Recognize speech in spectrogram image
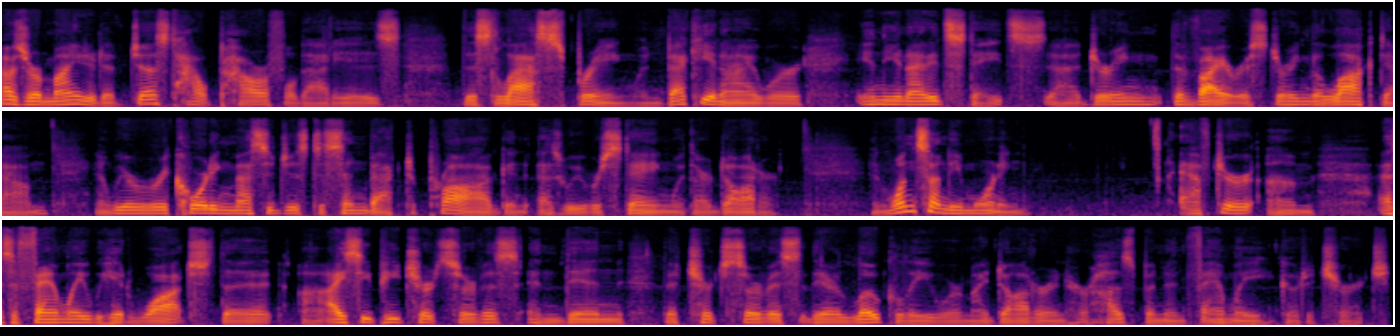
I was reminded of just how powerful that is this last spring when Becky and I were in the United States uh, during the virus, during the lockdown, and we were recording messages to send back to Prague and, as we were staying with our daughter. And one Sunday morning, after um, as a family, we had watched the uh, ICP church service and then the church service there locally where my daughter and her husband and family go to church.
